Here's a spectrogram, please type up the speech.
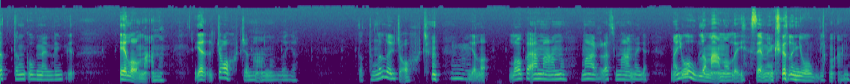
ottan kummemmin elomaan. Ja johtamaan olla ja totta kyllä johtaa. Mm. Ja lo, lokamaan, marrasmaan ja no juhlamaan oli semmoinen kyllä juhlamaan.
